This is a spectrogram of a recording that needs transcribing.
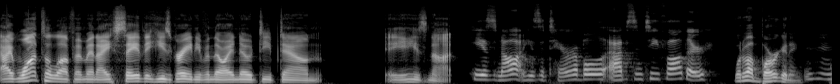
I want to love him, and I say that he's great, even though I know deep down he's not. He is not. He's a terrible absentee father. What about bargaining? hmm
